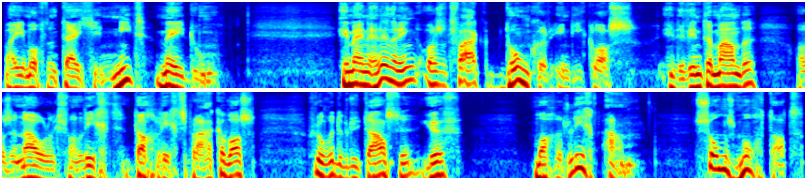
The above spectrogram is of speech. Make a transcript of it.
maar je mocht een tijdje niet meedoen. In mijn herinnering was het vaak donker in die klas. In de wintermaanden, als er nauwelijks van licht, daglicht sprake was... vroegen de brutaalste, juf, mag het licht aan? Soms mocht dat.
